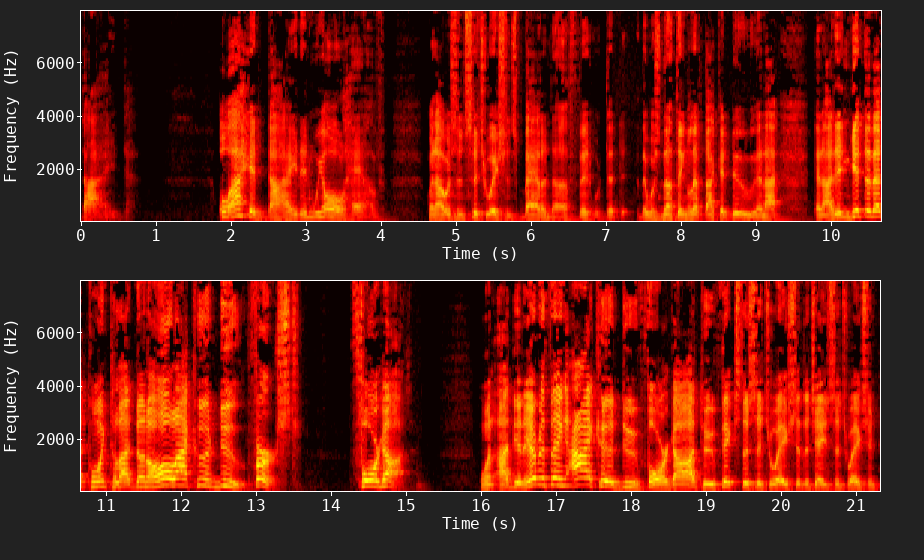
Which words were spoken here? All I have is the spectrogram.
died. Oh, I had died, and we all have, when I was in situations bad enough that, that there was nothing left I could do, and I and I didn't get to that point till I'd done all I could do first for God. When I did everything I could do for God to fix the situation, to change the situation,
